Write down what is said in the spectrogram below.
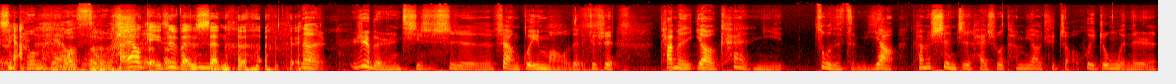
架，我们还要 送，还要给日本审核。那日本人其实是非常龟毛的，就是他们要看你。做的怎么样？他们甚至还说，他们要去找会中文的人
